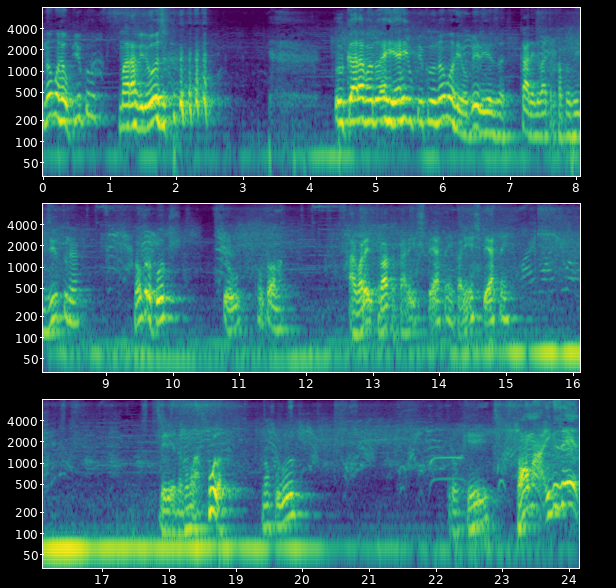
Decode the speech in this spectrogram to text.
Não morreu o Piccolo. Maravilhoso. O cara mandou RR e o Piccolo não morreu. Beleza. Cara, ele vai trocar pro Vegito, né? Não trocou. Show. Então toma. Agora ele troca. Cara, é esperto, hein? Carinha é esperto, hein? Beleza, vamos lá. Pula. Não pulou. Troquei. Toma! Exit!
